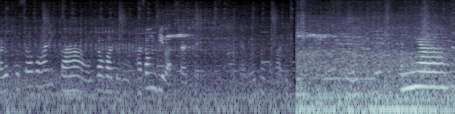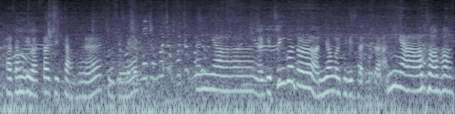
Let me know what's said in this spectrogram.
가격도 싸고 하니까 오셔가지고 가성비 마사지 네, 오셔서 받으세요. 안녕. 가성비 마사지 샵을 이제 안녕. 여기 친구들은 안녕을 되게 잘해줘요. 안녕.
